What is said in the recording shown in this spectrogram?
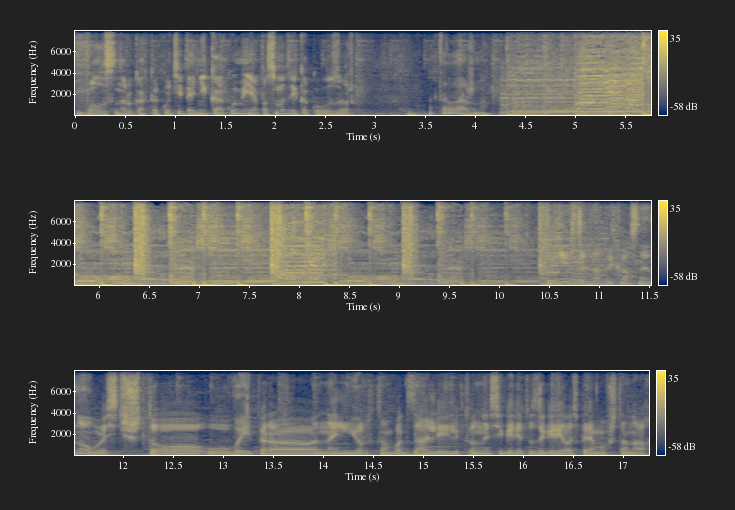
Волосы на руках, как у тебя, не как у меня. Посмотри, какой узор. Это важно. Есть одна прекрасная новость, что у Вейпера на Нью-Йоркском вокзале электронная сигарета загорелась прямо в штанах.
